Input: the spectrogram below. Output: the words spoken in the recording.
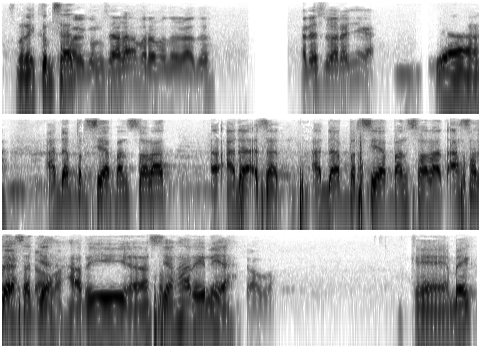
Assalamualaikum Ustadz. Waalaikumsalam warahmatullahi wabarakatuh. Ada suaranya nggak? Ya, ada persiapan sholat, eh, ada Ustadz. Ada persiapan sholat asar ya Ya, Ustadz ya? Hari eh, siang hari ini ya? Insya Allah. Oke, baik.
